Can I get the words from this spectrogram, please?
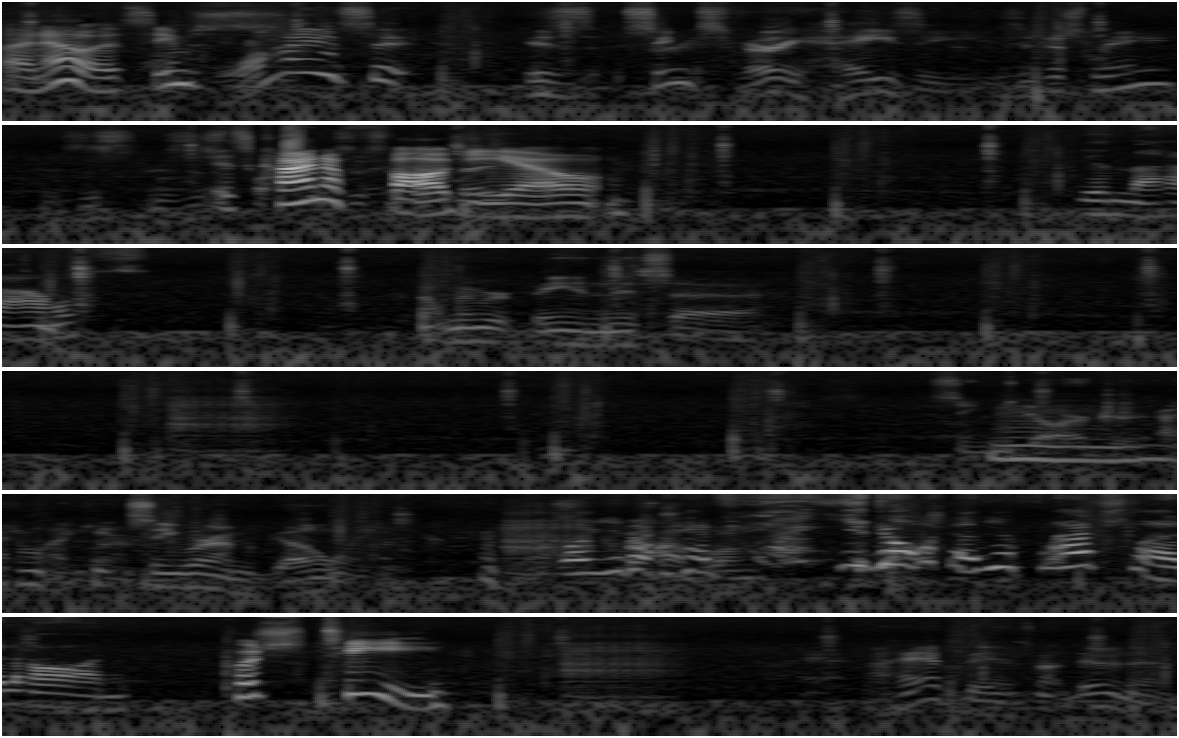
I know it seems Why is it? Is it seems very hazy? Is it just me? Is this? Is this it's kind of foggy out. in the house. I don't remember it being this. Uh, seems darker. Hmm. I don't. I can't see where I'm going. Well, you don't Problem. have you don't have your flashlight on. Push T. I have been. It's not doing that.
